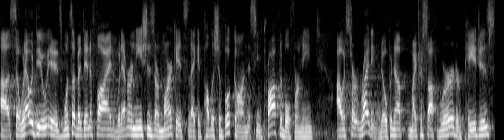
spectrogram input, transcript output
Uh, so what I would do is once I've identified whatever niches or markets that I could publish a book on that seemed profitable for me, I would start writing. I'd open up Microsoft Word or Pages.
